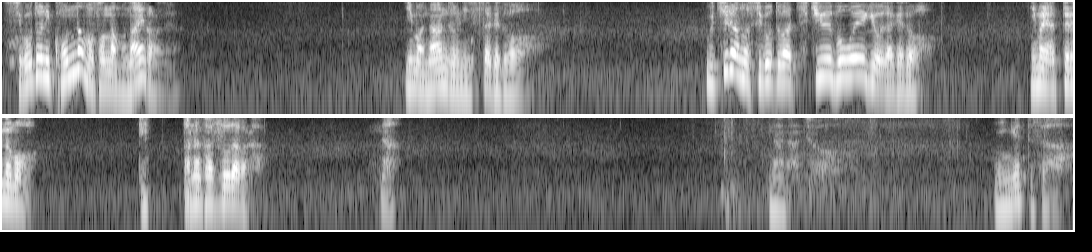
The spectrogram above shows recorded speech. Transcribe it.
仕事にこんなもそんなもないからね。今南條に言ってたけどうちらの仕事は地球防衛業だけど今やってるのも立派な活動だから。な。なあ南條人間ってさ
